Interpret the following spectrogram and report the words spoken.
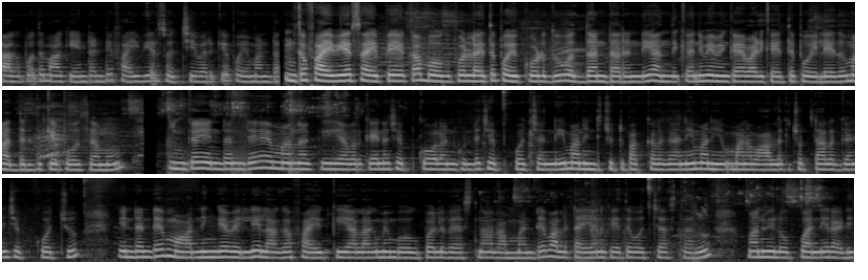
కాకపోతే మాకేంటంటే ఫైవ్ ఇయర్స్ వచ్చే వరకే పోయమంటారు. ఇంకా ఫైవ్ ఇయర్స్ అయిపోయాక భోగిపళ్ళు అయితే పోయకూడదు వద్దంటారండి. అందుకని మేము ఇంకా వాడికి అయితే పోయలేదు. మా అద్దరిదికే పోసాము. ఇంకా ఏంటంటే మనకి ఎవరికైనా చెప్పుకోవాలనుకుంటే చెప్పుకోవచ్చండి. మన ఇంటి చుట్టుపక్కల కానీ మన మన వాళ్ళకి చుట్టాలకు కానీ చెప్పుకోవచ్చు. ఏంటంటే మార్నింగే వెళ్ళి ఇలాగ ఫైవ్కి అలాగ మేము భోగిపళ్ళు వేస్తున్నాం రమ్మంటే వాళ్ళ టయానికి అయితే వచ్చేస్తారు. మనం ఈ లోపు అన్నీ రెడీ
